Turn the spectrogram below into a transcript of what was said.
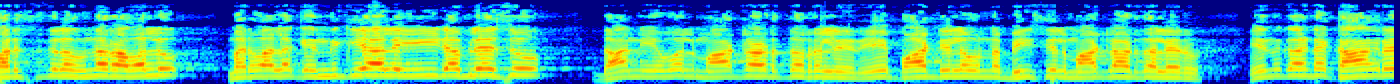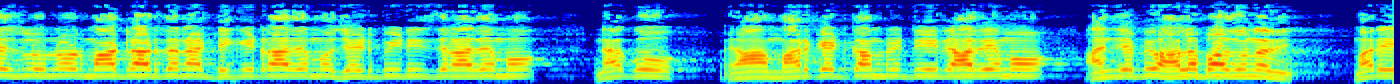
పరిస్థితిలో ఉన్నారా వాళ్ళు? మరి వాళ్ళకి ఎందుకు ఇవ్వాలి ఈడబ్ల్యూఎస్ దాన్ని ఎవరు మాట్లాడతారు లేరు. ఏ పార్టీలో ఉన్న బీసీలు మాట్లాడతలేరు. ఎందుకంటే కాంగ్రెస్లో ఉన్నోడు మాట్లాడితే నా టికెట్ రాదేమో జడ్పీటీసీ రాదేమో నాకు ఆ మార్కెట్ కమిటీ రాదేమో అని చెప్పి వాళ్ళ బాధ ఉన్నది. మరి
